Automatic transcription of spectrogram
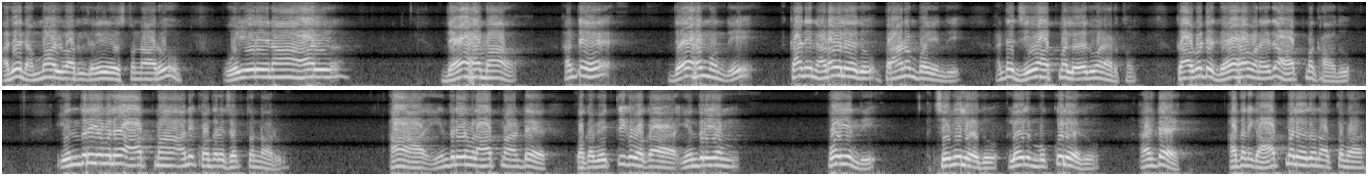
అదే నమ్మాళ్ళు వారు తెలియజేస్తున్నారు ఉయిరినాల్ దేహమా? అంటే దేహం ఉంది కానీ నడవలేదు ప్రాణం పోయింది. అంటే జీవాత్మ లేదు అని అర్థం. కాబట్టి దేహం అనేది ఆత్మ కాదు. ఇంద్రియములే ఆత్మ అని కొందరు చెప్తున్నారు. ఆ ఇంద్రియముల ఆత్మ అంటే ఒక వ్యక్తికి ఒక ఇంద్రియం పోయింది చెవి లేదు లేదు ముక్కు లేదు అంటే అతనికి ఆత్మ లేదు అని అర్థమా?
